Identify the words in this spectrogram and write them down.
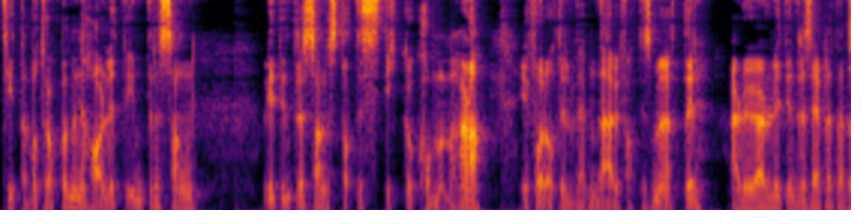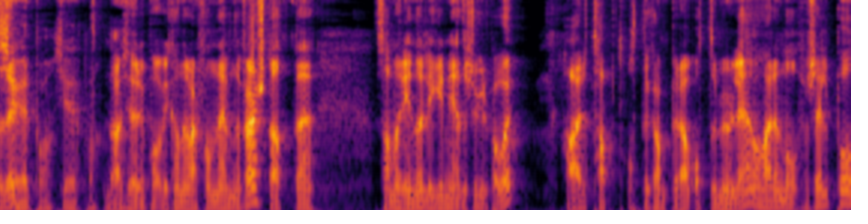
titta på troppen, men jeg har litt interessant Litt interessant statistikk å komme med her, da, i forhold til hvem det er vi faktisk møter. Er du, er du litt interessert i dette? Peder? Kjør på, kjør på. Da kjører vi på. Vi kan i hvert fall nevne først at uh, San Marino ligger nederst i gruppa vår. Har tapt åtte kamper av åtte mulige og har en målforskjell på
